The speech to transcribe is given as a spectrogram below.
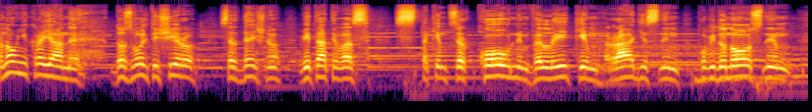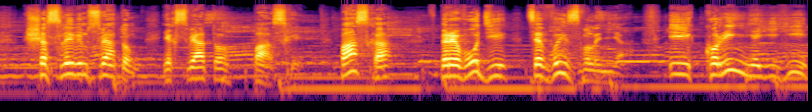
Шановні краяни, дозвольте щиро, сердечно вітати вас з таким церковним, великим, радісним, побідоносним, щасливим святом, як свято Пасхи. Пасха в переводі це визволення, і коріння її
